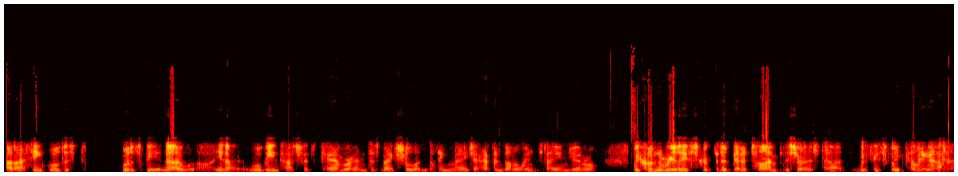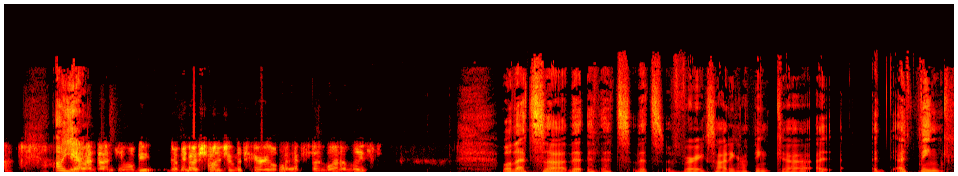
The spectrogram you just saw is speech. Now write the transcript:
But I think we'll just we'll just be no, you know, we'll be in touch with Canberra and just make sure that nothing major happens on a Wednesday in general. We couldn't really have scripted a better time for the show to start with this week coming up. Oh yeah. I don't think we'll be there'll be no shortage of material for episode one at least. Well, that's uh, that, that's that's very exciting. I think uh, I, I- I think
